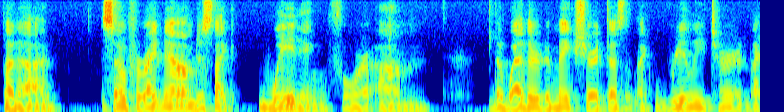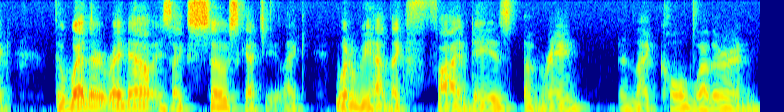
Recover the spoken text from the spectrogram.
But uh, so for right now, I'm just like waiting for um, the weather to make sure it doesn't like really turn. Like the weather right now is like so sketchy. Like what have we had? Like five days of rain and like cold weather and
